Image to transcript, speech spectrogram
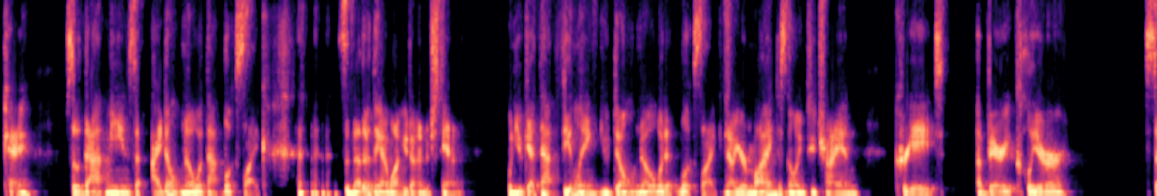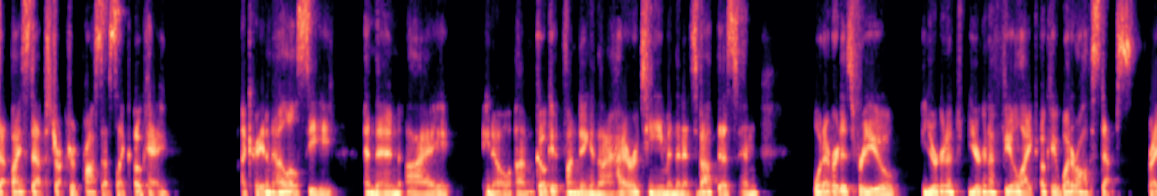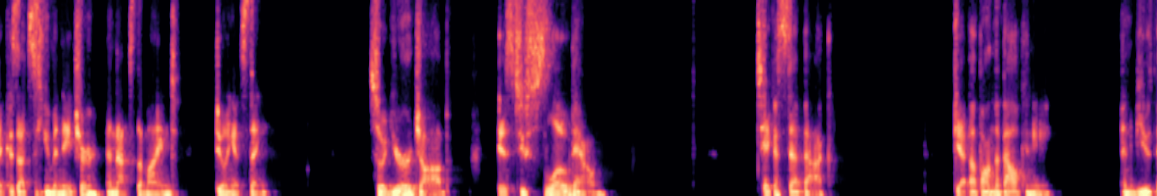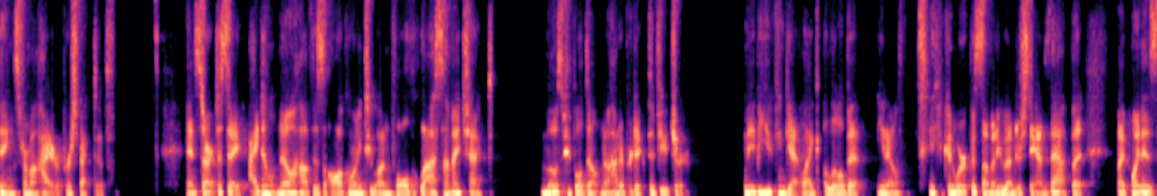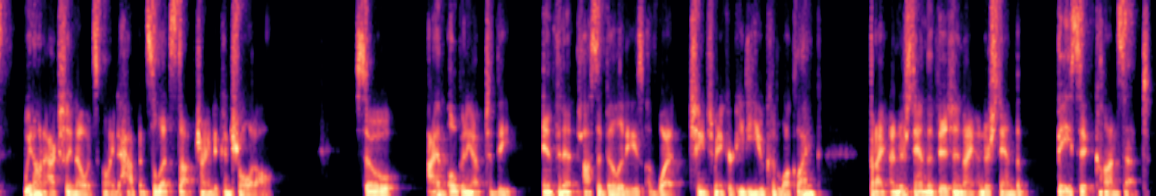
Okay. So that means that I don't know what that looks like. it's another thing I want you to understand. When you get that feeling, you don't know what it looks like. Now, your mind is going to try and create a very clear step by step structured process. Like, okay, I create an LLC and then I, you know, um, go get funding and then I hire a team and then it's about this and whatever it is for you, you're going to, you're going to feel like, okay, what are all the steps? Right. Cause that's human nature and that's the mind doing its thing. So your job is to slow down, take a step back, get up on the balcony and view things from a higher perspective and start to say, I don't know how this is all going to unfold. Last time I checked, most people don't know how to predict the future. Maybe you can get like a little bit, you know, you can work with someone who understands that. But my point is, we don't actually know what's going to happen. So let's stop trying to control it all. So I'm opening up to the infinite possibilities of what Changemaker EDU could look like. But I understand the vision. I understand the basic concept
